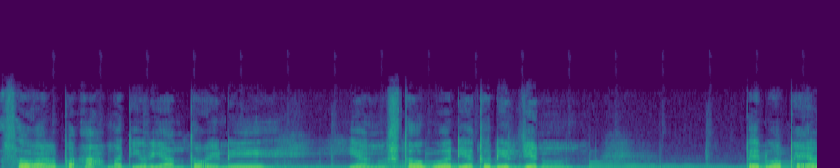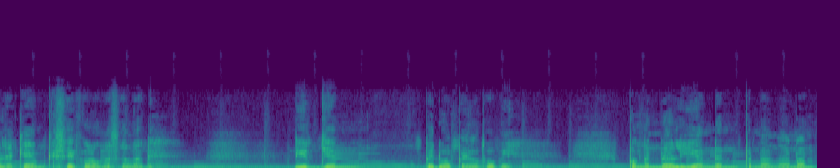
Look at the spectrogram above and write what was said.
soal Pak Ahmad Yuryanto ini yang setahu gue dia tuh dirjen P2PL nya Kemkes ya kalau nggak salah deh. Dirjen P2PL tuh apa ya? Pengendalian dan penanganan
